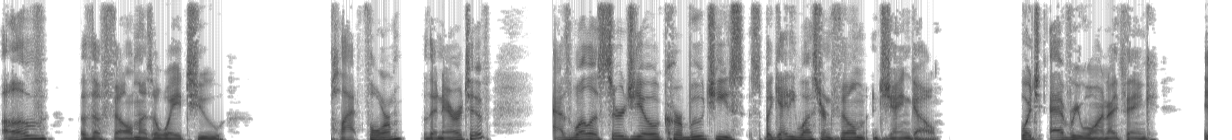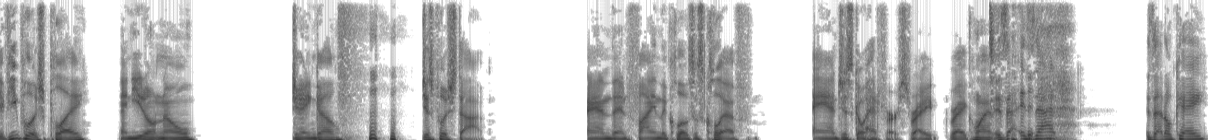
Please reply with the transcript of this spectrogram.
of the film as a way to platform the narrative, as well as Sergio Corbucci's spaghetti Western film Django, which everyone, I think, if you push play and you don't know Django, just push stop and then find the closest cliff and just go head first, right? Right, Clint? Is that is that is that okay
